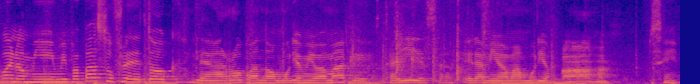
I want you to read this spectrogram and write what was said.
bueno, mi, mi papá sufre de TOC. Le agarró cuando murió mi mamá, que está ahí, esa era mi mamá, murió. Ajá. Sí.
